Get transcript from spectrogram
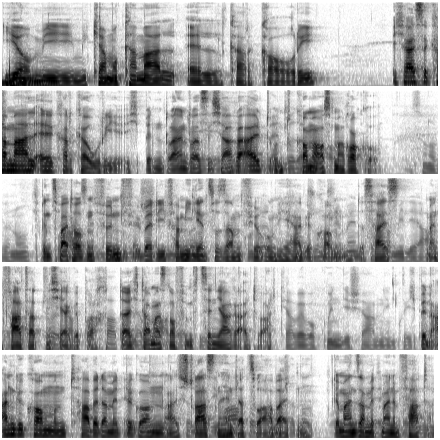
Io mi, mi chiamo Kamal El Karkauri. Ich heiße Kamal El Karkauri. Ich bin 33 Jahre alt und komme aus Marokko. Ich bin 2005 über die Familienzusammenführung hierher gekommen. Das heißt, mein Vater hat mich hergebracht, da ich damals noch 15 Jahre alt war. Ich bin angekommen und habe damit begonnen, als Straßenhändler zu arbeiten, gemeinsam mit meinem Vater.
